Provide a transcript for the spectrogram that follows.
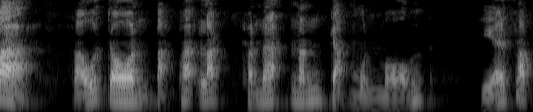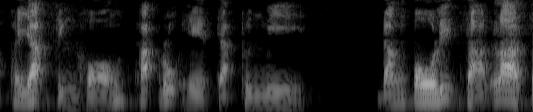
ว่า เสาจรปะพระลักษณะนั้นจะหม่นหมอง เสียทรัพยะสิ่งของครุเหตุจะพึงมี ดังโปลิสาราษ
